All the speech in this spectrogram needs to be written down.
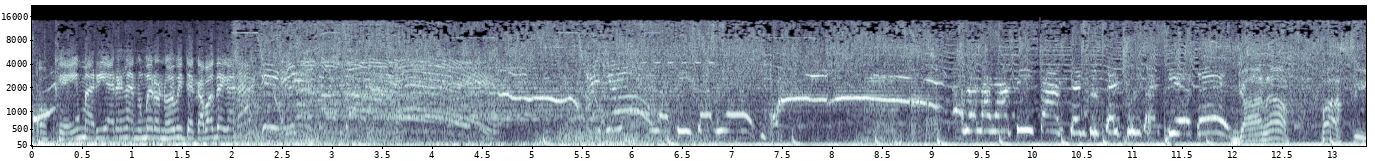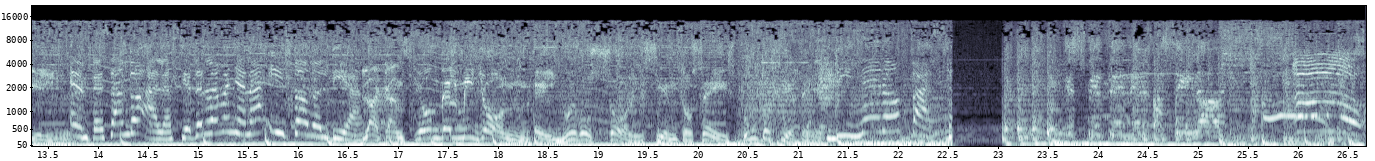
Ok, María, eres la número 9 y te acabas de ganar. ¿Qué? ¡Hola, la gatita! ¡106.7! Gana fácil. Empezando a las 7 de la mañana y todo el día. La canción del millón. El nuevo Sol 106.7. Dinero fácil. Oh,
